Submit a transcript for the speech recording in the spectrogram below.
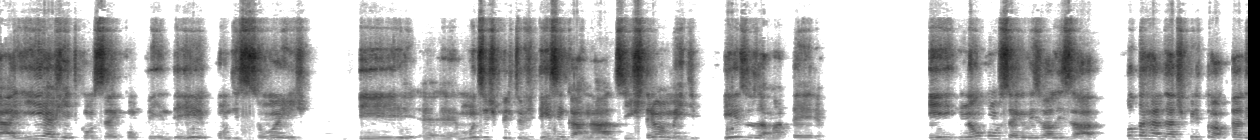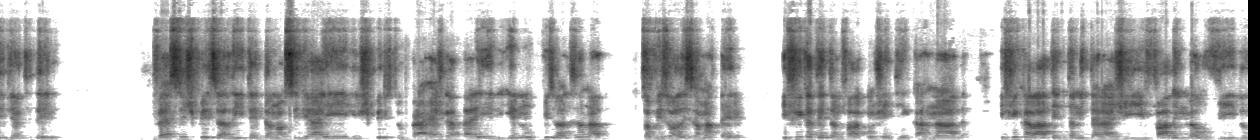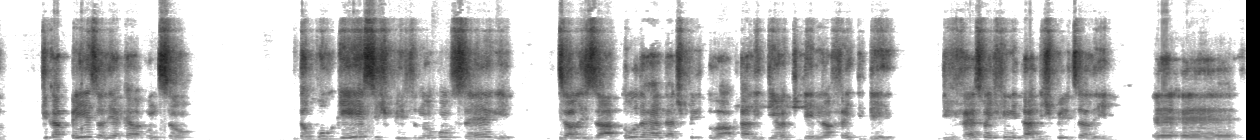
E aí a gente consegue compreender condições de é, é, muitos espíritos desencarnados e extremamente presos à matéria e não conseguem visualizar toda a realidade espiritual que está ali diante dele. Diversos espíritos ali tentando auxiliar ele, espírito para resgatar ele, e ele não visualiza nada, só visualiza a matéria. E fica tentando falar com gente encarnada, e fica lá tentando interagir, fala em meu ouvido, fica preso ali àquela condição. Então, por que esse espírito não consegue visualizar toda a realidade espiritual que está ali diante dele, na frente dele? Diversa infinidade de espíritos ali é, é,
